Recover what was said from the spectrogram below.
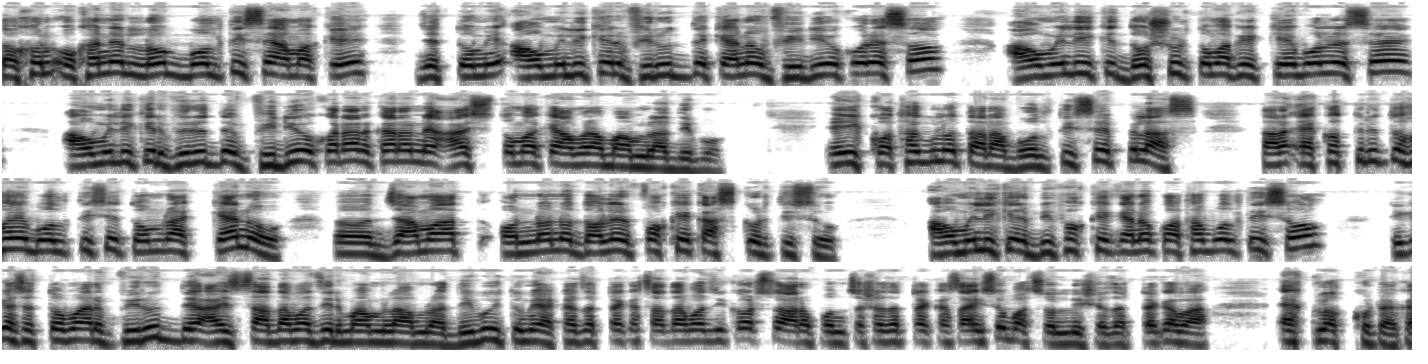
তখন ওখানের লোক বলতিছে আমাকে যে, তুমি আওয়ামী লীগের বিরুদ্ধে কেন ভিডিও করেছ? আওয়ামী লীগ দস্যুর তোমাকে কে বলেছে? আওয়ামী লীগের বিরুদ্ধে ভিডিও করার কারণে আজ তোমাকে আমরা মামলা দিব। এই কথাগুলো তারা বলতিছে, প্লাস তারা একত্রিত হয়ে বলতিছে, তোমরা কেন জামাত অন্যান্য দলের পক্ষে কাজ করতেছো? আওয়ামী লীগের বিপক্ষে কেন কথা বলতেছো? ঠিক আছে? তোমার বিরুদ্ধে আজ চাঁদাবাজির মামলা আমরা দিবই। তুমি এক হাজার টাকা চাঁদাবাজি করছ, আরও পঞ্চাশ হাজার টাকা চাইছো বা চল্লিশ হাজার টাকা বা এক লক্ষ টাকা।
